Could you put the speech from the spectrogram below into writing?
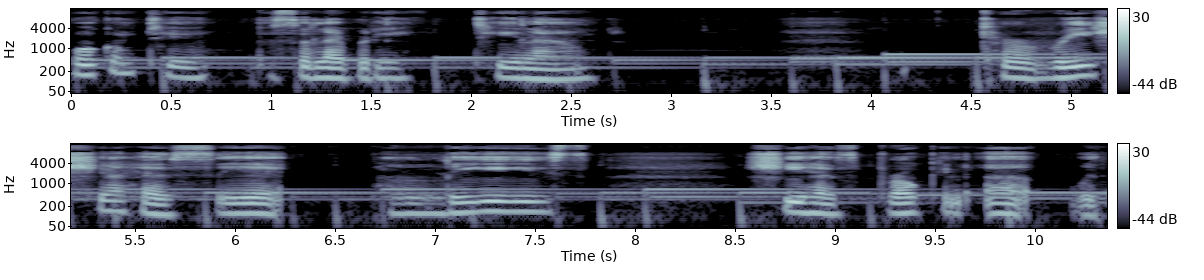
Welcome to the Celebrity Tea Lounge. Caresha has said, please, she has broken up with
